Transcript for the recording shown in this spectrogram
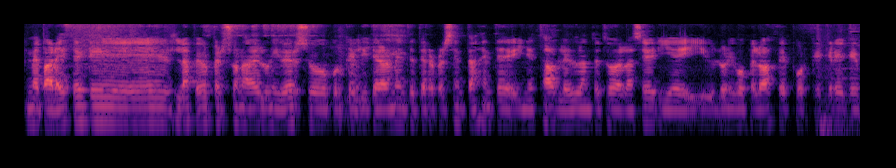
me parece que es la peor persona del universo porque literalmente te representa gente inestable durante toda la serie y lo único que lo hace es porque cree que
